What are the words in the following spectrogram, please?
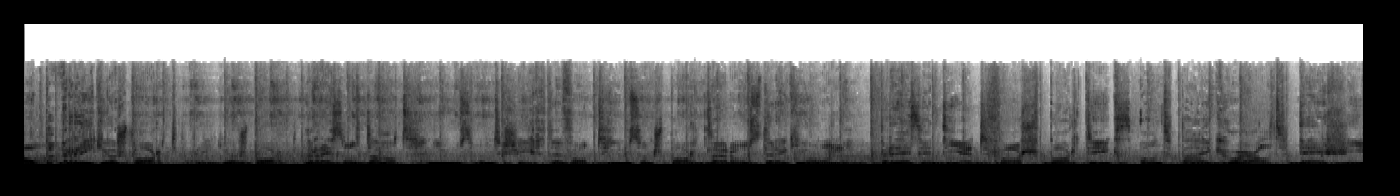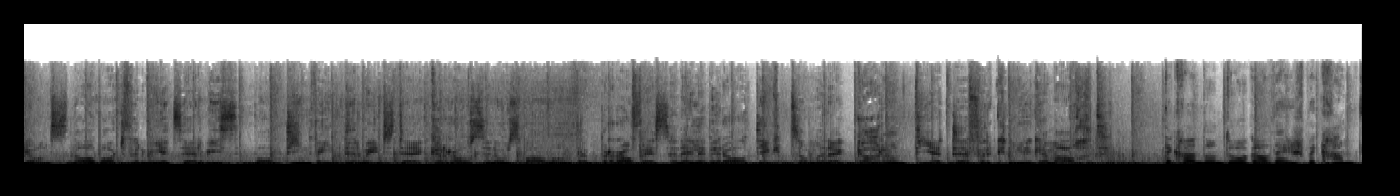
Top Regiosport. Regiosport. Resultat, News und Geschichten von Teams und Sportlern aus der Region. Präsentiert von Sportix und Bike World. Der Ski- und snowboard service wo dein Winter mit der grossen Auswahl und der professionellen Beratung zu einem garantierten Vergnügen macht. Der Kanton Thurgau der ist bekannt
